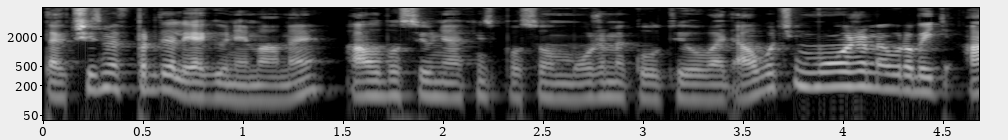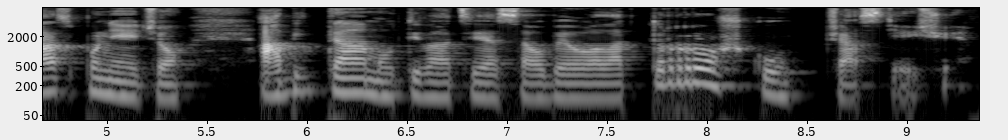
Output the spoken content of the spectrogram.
tak či sme v prdeli, ak ju nemáme, alebo si ju nejakým spôsobom môžeme kultivovať, alebo či môžeme urobiť aspoň niečo, aby tá motivácia sa objavovala trošku častejšie.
